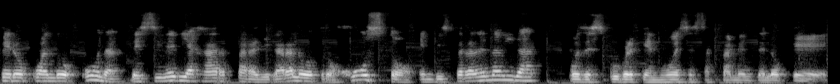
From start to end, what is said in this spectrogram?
pero cuando una decide viajar para llegar al otro justo en víspera de Navidad, pues descubre que no es exactamente lo que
